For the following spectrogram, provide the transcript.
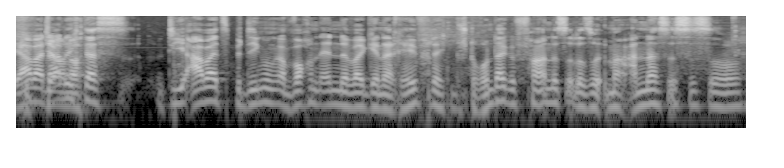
Ja, aber dadurch, noch- dass, die Arbeitsbedingungen am Wochenende, weil generell vielleicht ein bisschen runtergefahren ist oder so, immer anders ist es so. Also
